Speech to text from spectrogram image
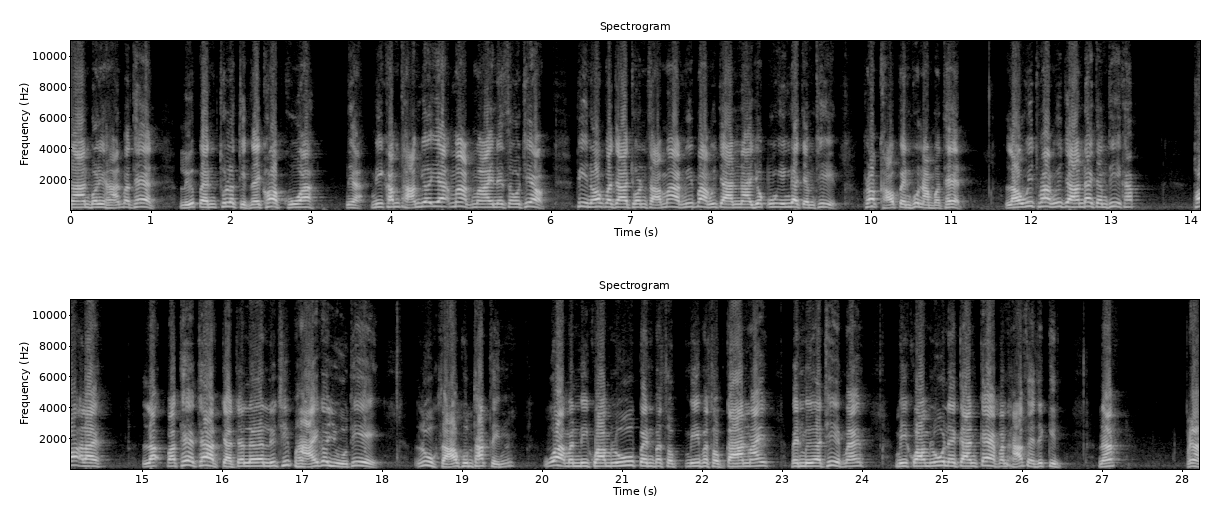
งานบริหารประเทศ หรือเป็นธุรกิจในครอบครัวเนี่ยมีคำถามเยอะแยะมากมายในโซเชียลพี่น้องประชาชนสามารถวิพากษ์วิจารณ์นายกอุ้งอิงได้เต็มที่ เพราะเขาเป็นผู้นำประเทศ เราวิพากษ์วิจารณ์ได้เต็มที่ครับ เพราะอะไร ละประเทศชาติจะเจริญหรือชิบหายก็อยู่ที่ลูกสาวคุณทักษิณว่ามันมีความรู้เป็นประสบมีประสบการณ์ไหม เป็นมืออาชีพไหม มีความรู้ในการแก้ปัญหาเศรษฐกิจนะอะ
